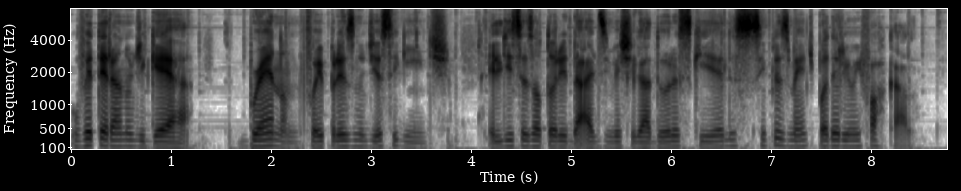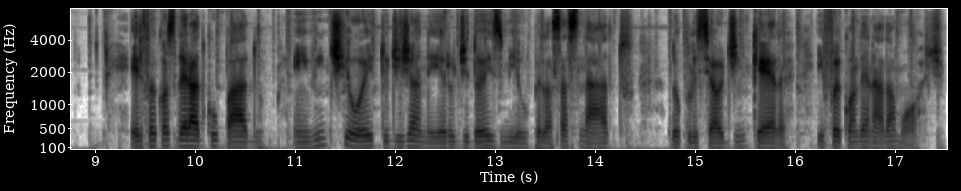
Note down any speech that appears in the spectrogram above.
O veterano de guerra Brennan foi preso no dia seguinte, ele disse às autoridades investigadoras que eles simplesmente poderiam enforcá-lo. Ele foi considerado culpado em 28 de janeiro de 2000 pelo assassinato do policial Jim Keller e foi condenado à morte.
